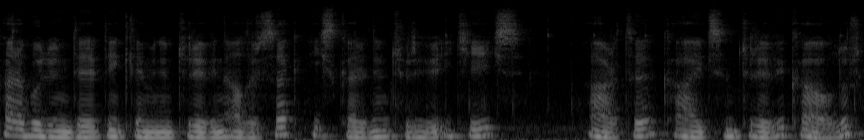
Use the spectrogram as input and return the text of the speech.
parabolünde denkleminin türevini alırsak x karenin türevi 2x artı kx'in türevi k olur.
